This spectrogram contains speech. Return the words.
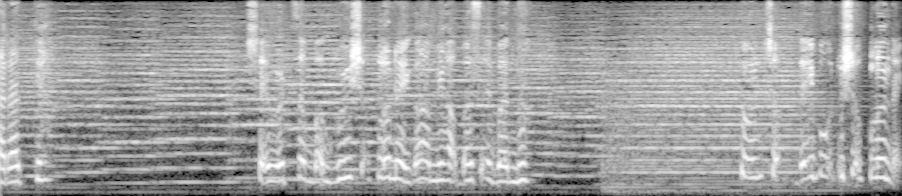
आराध्य शेवटचं बघूही शकलो नाही ग आम्ही आबासाहेबांना. दोन शब्दही बोलू शकलो नाही.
